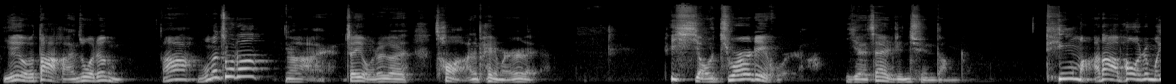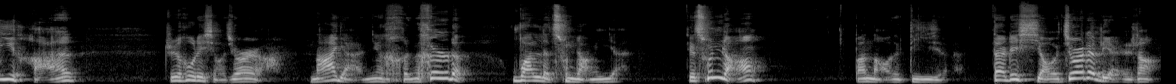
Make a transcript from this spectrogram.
也有大喊作证的啊！我们作证啊！真有这个操俺的配门的！这小娟这会儿啊，也在人群当中。听马大炮这么一喊，之后这小娟啊，拿眼睛狠狠的剜了村长一眼。这村长把脑袋低下来，但这小娟的脸上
